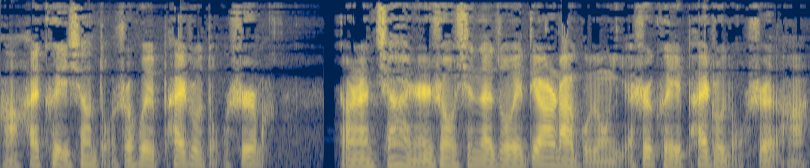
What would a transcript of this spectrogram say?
啊，还可以向董事会派出董事嘛。当然，前海人寿现在作为第二大股东，也是可以派出董事的哈。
